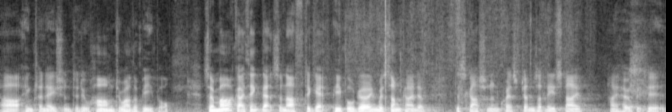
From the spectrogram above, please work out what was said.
our inclination to do harm to other people. So, Mark, I think that's enough to get people going with some kind of discussion and questions. At least I, I hope it is.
